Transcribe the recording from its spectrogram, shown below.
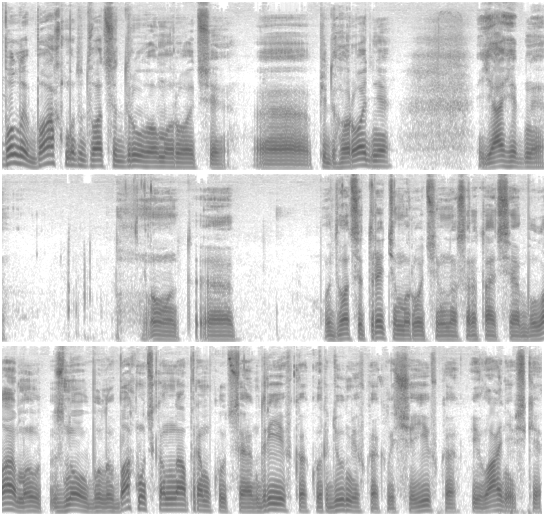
Були Бахмут у 22-му році, е, Підгороднє, Ягідне. От, е, у 23-му році у нас ротація була. Ми знову були в Бахмутському напрямку. Це Андріївка, Кордюмівка, Клещаївка, Іванівське.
